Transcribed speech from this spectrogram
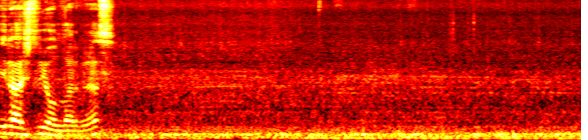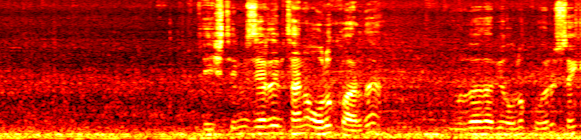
Virajlı yollar biraz. Geçtiğimiz yerde bir tane oluk vardı. Burada da bir oluk görürsek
